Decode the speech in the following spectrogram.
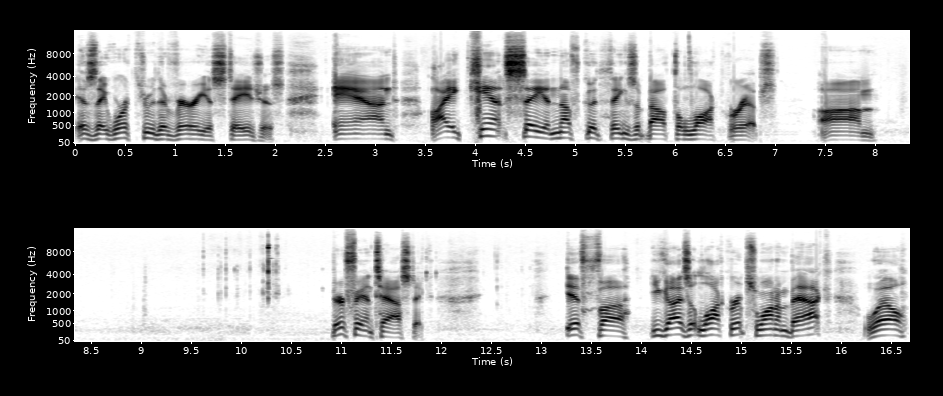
as they work through their various stages. And I can't say enough good things about the LOK grips. Um, they're fantastic. If uh, you guys at LOK Grips want them back, well,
